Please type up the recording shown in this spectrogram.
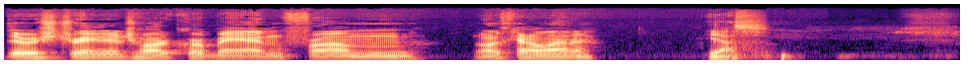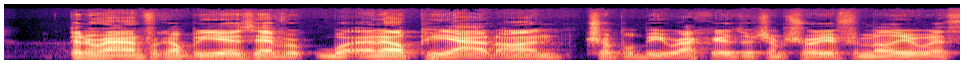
They're a straight edge hardcore band from North Carolina. Yes. Been around for a couple years. They have an LP out on Triple B Records, which I'm sure you're familiar with.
